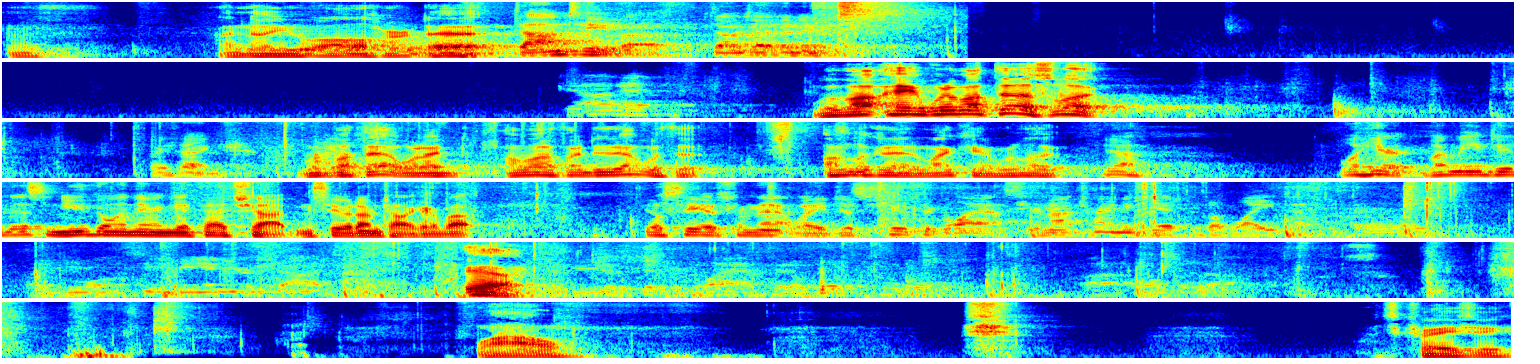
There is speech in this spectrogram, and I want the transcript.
Hmm. I know you all heard that. Don Tiva, don't have a news. Got it. What about, hey, what about this? Look. What do you think? What about that? What I, how about if I do that with it? I'm looking at it in my camera, look. Yeah. Well, here, let me do this, and you go in there and get that shot and see what I'm talking about. You'll see it from that way. Just shoot the glass. You're not trying to get the light necessarily. Like you won't see me in your shot. Yeah. If you just get the glass, it'll look cool uh, all lit up. Wow. That's crazy.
